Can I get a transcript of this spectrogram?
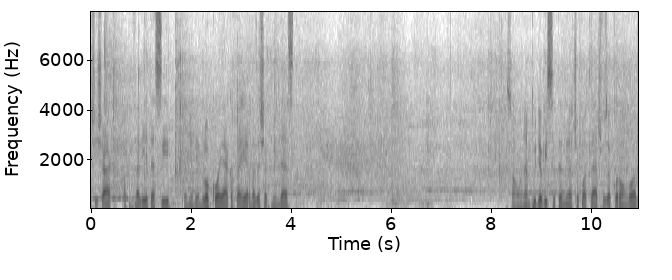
Sisák kapu felé teszi, könnyedén blokkolják a fehérmezesek mindezt. Szalma nem tudja visszatenni a csapattárshoz a korongot.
